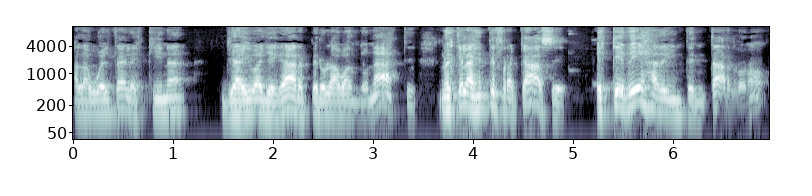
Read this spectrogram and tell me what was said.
a la vuelta de la esquina ya iba a llegar, pero lo abandonaste. No es que la gente fracase, es que deja de intentarlo, ¿no?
